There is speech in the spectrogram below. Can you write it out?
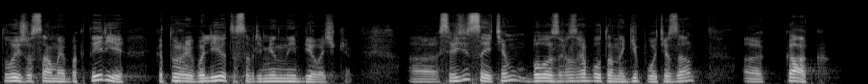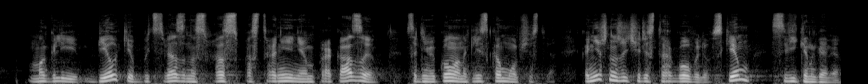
той же самой бактерии, которые болеют современные белочки. Э, в связи с этим была разработана гипотеза, э, как могли белки быть связаны с распространением проказы в средневековом английском обществе. Конечно же, через торговлю. С кем? С викингами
